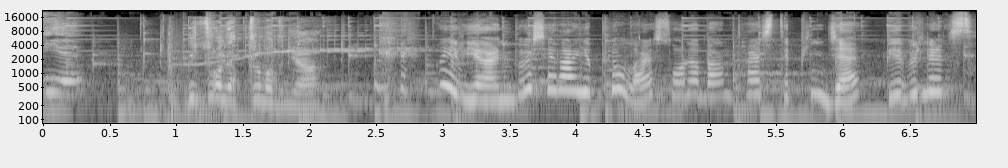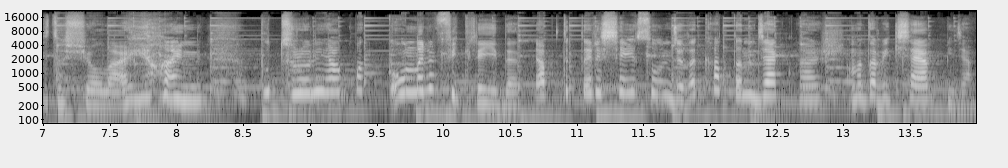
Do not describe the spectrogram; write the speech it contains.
ya. Bir troll yaptırmadın ya. Hayır yani böyle şeyler yapıyorlar. Sonra ben ters tepince birbirlerini sataşıyorlar. Yani bu trolü yapmak onların fikriydi. Yaptıkları şeyin sonucu da katlanacaklar. Ama tabii ki şey yapmayacağım.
